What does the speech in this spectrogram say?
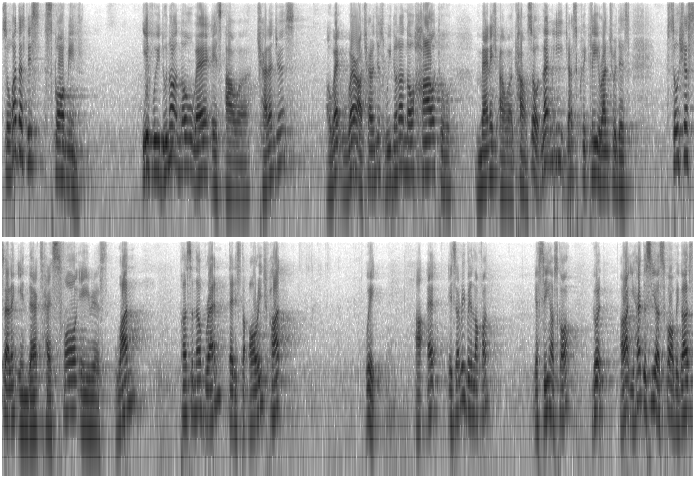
So what does this score mean? If we do not know where is our challenges, or where, where are our challenges, we do not know how to manage our account. So let me just quickly run through this. Social Selling Index has four areas. One, personal brand, that is the orange part. Wait, uh, eh, is everybody logged on? You're seeing a score? Good. All right, you have to see a score because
